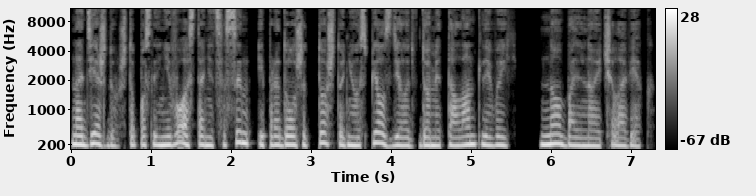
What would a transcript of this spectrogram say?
надежду, что после него останется сын и продолжит то, что не успел сделать в доме талантливый, но больной человек.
